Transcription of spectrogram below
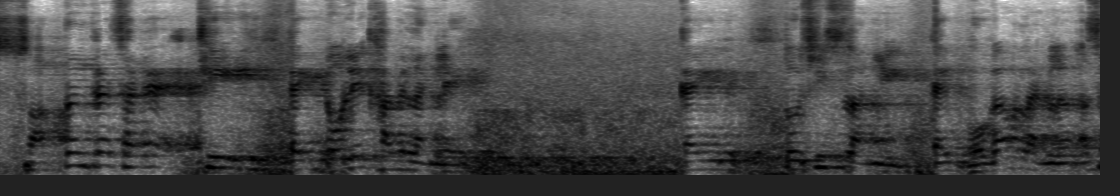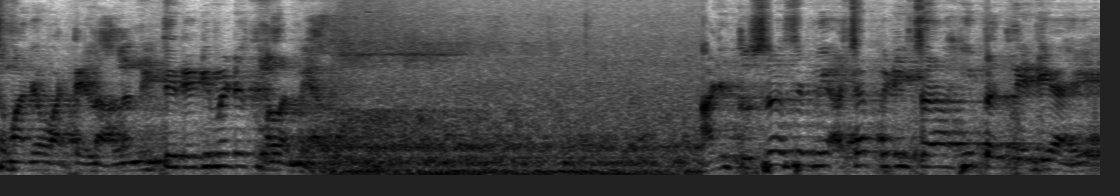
स्वातंत्र्यासाठी काही टोले खावे लागले काही तोशीस लागली काही भोगावं लागलं असं माझ्या वाटेला आलं नाही. ते रेडीमेडच मला मिळालं. आणि दुसरं असं मी अशा पिढीचा ही प्रतिनिधी आहे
